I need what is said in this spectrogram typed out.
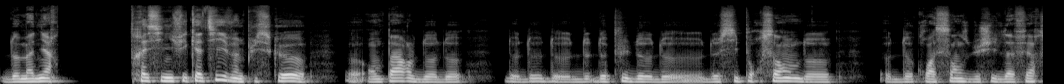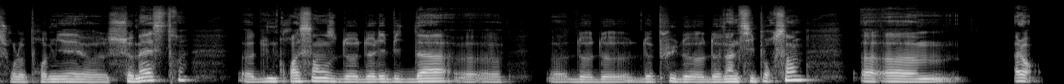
de manière très significative, hein, puisque euh, on parle de, de, de, plus de, 6% de, croissance du chiffre d'affaires sur le premier euh, semestre, euh, d'une croissance de, l'EBITDA de, plus de, 26%. alors,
